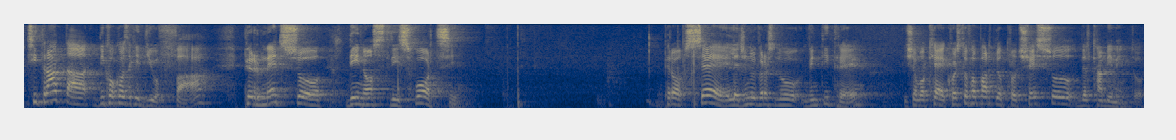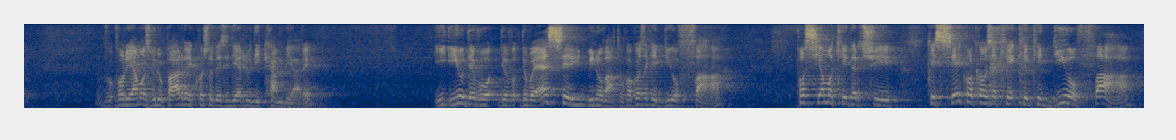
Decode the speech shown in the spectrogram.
Si tratta di qualcosa che Dio fa per mezzo dei nostri sforzi. Però se leggendo il versetto 23 diciamo ok, questo fa parte del processo del cambiamento, vogliamo sviluppare questo desiderio di cambiare, io devo, devo, devo essere rinnovato, qualcosa che Dio fa, possiamo chiederci che se qualcosa che, che, che Dio fa,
